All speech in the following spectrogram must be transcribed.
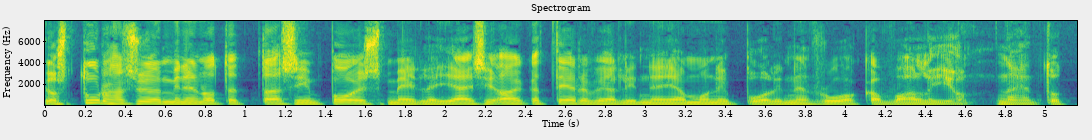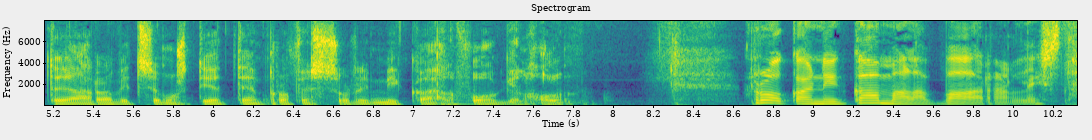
Jos turha syöminen otettaisiin pois, meille jäisi aika terveellinen ja monipuolinen ruokavalio, näin toteaa ravitsemustieteen professori Mikael Fogelholm. Ruoka on niin kamalan vaarallista.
